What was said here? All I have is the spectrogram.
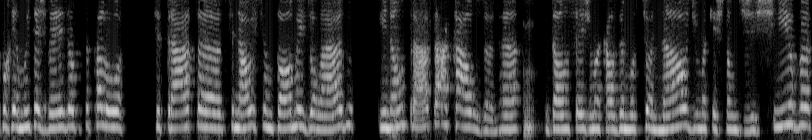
porque muitas vezes é o que você falou, se trata sinal e sintoma isolado e não trata a causa, né? Então, seja uma causa emocional, de uma questão digestiva,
